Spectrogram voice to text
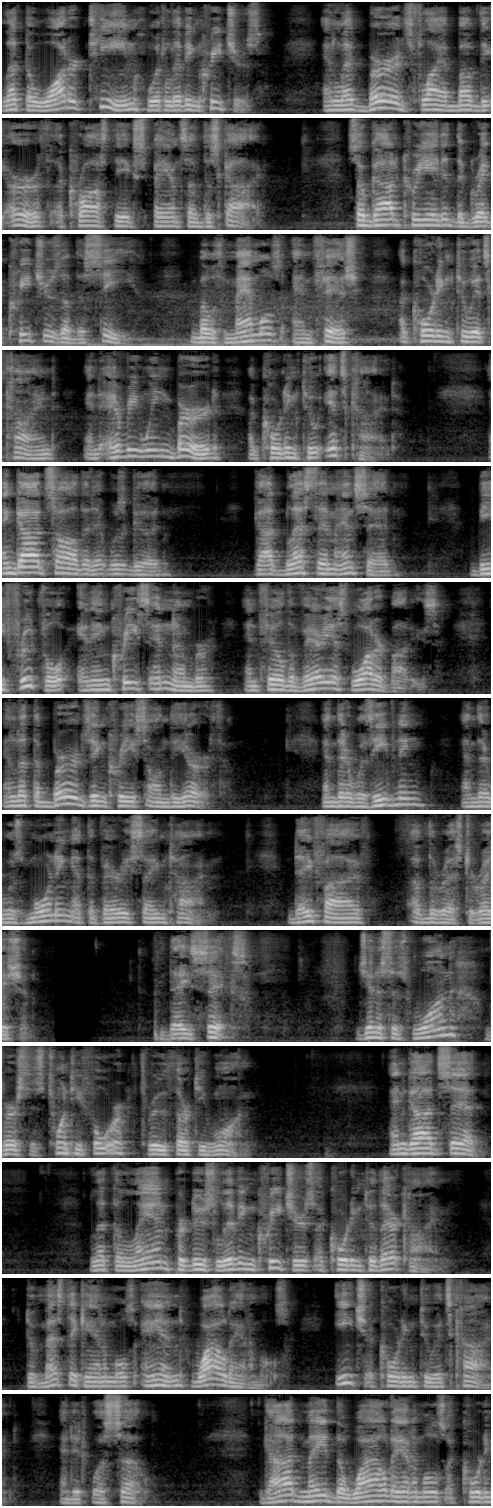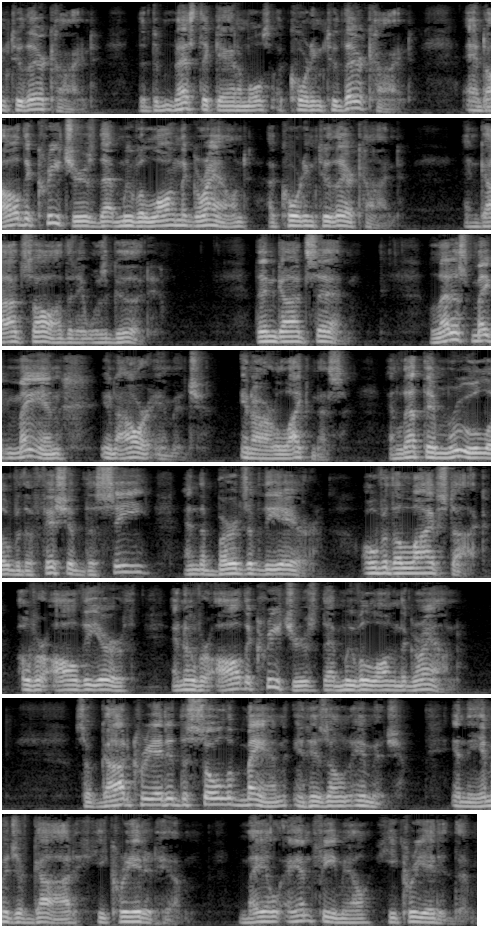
Let the water teem with living creatures, and let birds fly above the earth across the expanse of the sky. So God created the great creatures of the sea, both mammals and fish, according to its kind, and every winged bird according to its kind. And God saw that it was good. God blessed them and said, Be fruitful and increase in number, and fill the various water bodies, and let the birds increase on the earth. And there was evening, and there was morning at the very same time. Day 5 of the Restoration. Day 6. Genesis 1, verses 24 through 31. And God said, let the land produce living creatures according to their kind, domestic animals and wild animals, each according to its kind. And it was so. God made the wild animals according to their kind, the domestic animals according to their kind, and all the creatures that move along the ground according to their kind. And God saw that it was good. Then God said, Let us make man in our image, in our likeness, and let them rule over the fish of the sea and the birds of the air, over the livestock, over all the earth, and over all the creatures that move along the ground. So God created the soul of man in his own image. In the image of God, he created him. Male and female, he created them.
